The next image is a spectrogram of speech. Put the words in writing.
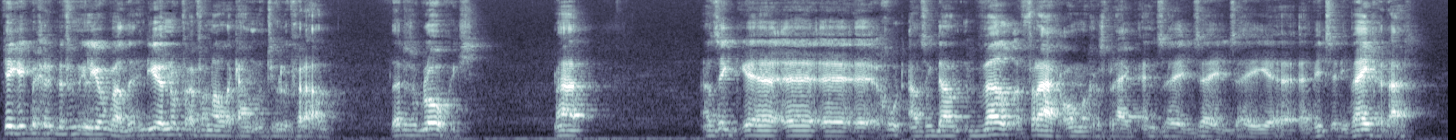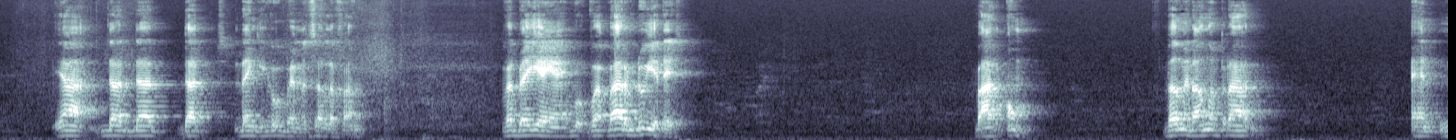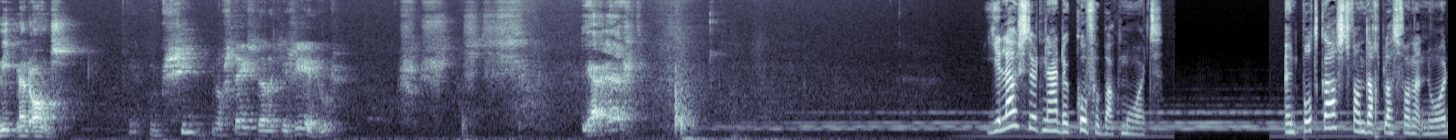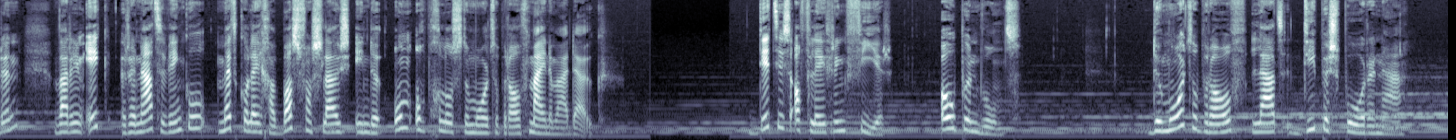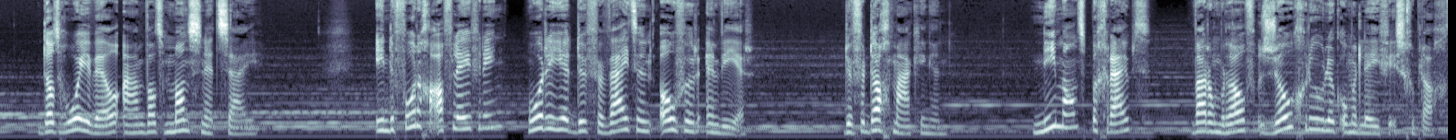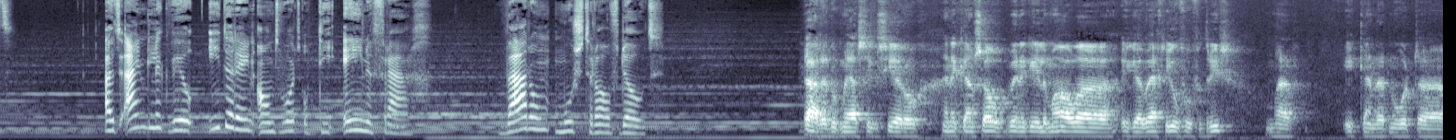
Kijk, ik begrijp de familie ook wel. Die hebben ook van alle kanten natuurlijk verhaal. Dat is ook logisch. Maar als ik, eh, eh, eh, goed, als ik dan wel vraag om een gesprek en zij, zij, zij, weet die weigeren dat. Ja, dat, dat, dat denk ik ook bij mezelf van. Wat ben jij, waarom doe je dit? Waarom? Wel met anderen praten en niet met ons. Ik zie nog steeds dat het je zeer doet. Ja, echt. Je luistert naar de Kofferbakmoord. Een podcast van Dagblad van het Noorden, waarin ik, Renate Winkel, met collega Bas van Sluis in de onopgeloste moord op Ralf Meinema duik. Dit is aflevering 4, Open Wond. De moord op Ralf laat diepe sporen na. Dat hoor je wel aan wat Mans net zei. In de vorige aflevering hoorde je de verwijten over en weer. De verdachtmakingen. Niemand begrijpt waarom Ralf zo gruwelijk om het leven is gebracht. Uiteindelijk wil iedereen antwoord op die ene vraag. Waarom moest Ralf dood? Ja, dat doet me hartstikke zeer ook. En ik ken zelf ben ik helemaal, eh, ik heb echt heel veel verdriet. Maar ik kan dat nooit, eh,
